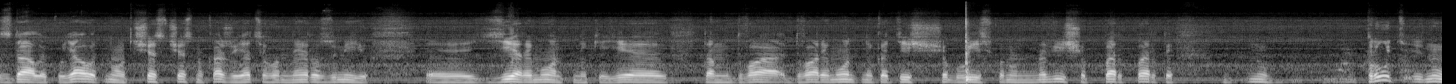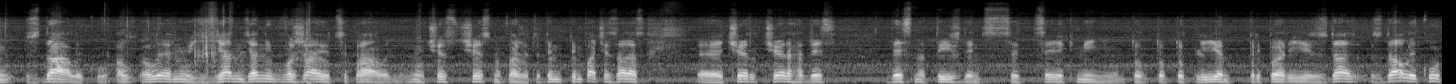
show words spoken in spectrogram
здалеку. Я от, ну, чес, чесно кажу, я цього не розумію. Є ремонтники, є там два, два ремонтника, ті, що близько. Ну навіщо пер, перти? Ну, пруть ну, здалеку, але ну, я, я не вважаю це правильно. Ну, чес, чесно кажучи, тим, тим паче зараз е, чер, черга десь десь на тиждень, це, це як мінімум. Тобто клієнт припер її здалеку,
